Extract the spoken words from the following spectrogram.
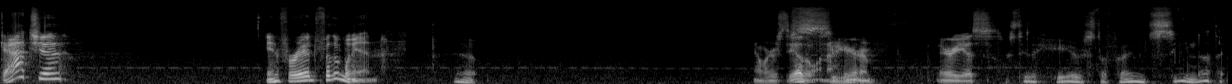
Gotcha. Infrared for the win. Yeah. Now where's the other one? I hear him. There he is. I still hear stuff. I don't see nothing.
